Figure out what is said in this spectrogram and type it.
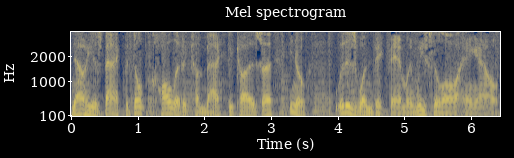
now he is back, but don't call it a comeback because, uh, you know, it is one big family. We still all hang out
